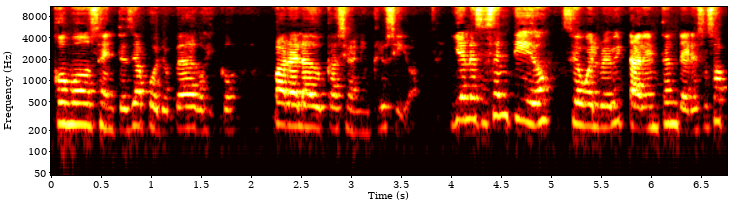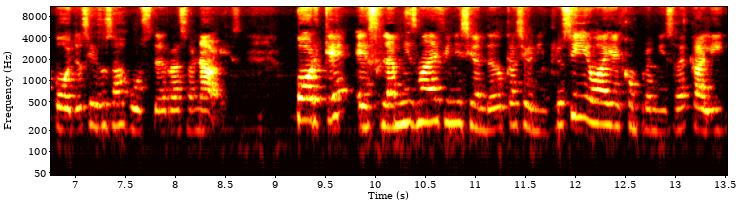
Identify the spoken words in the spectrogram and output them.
como docentes de apoyo pedagógico para la educación inclusiva. Y en ese sentido, se vuelve vital entender esos apoyos y esos ajustes razonables, porque es la misma definición de educación inclusiva y el compromiso de Cali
